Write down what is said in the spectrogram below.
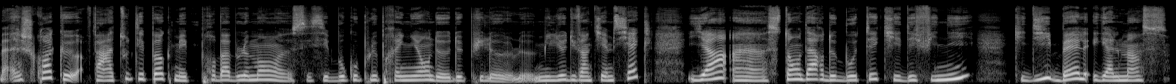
Bah, je crois que, enfin, à toute époque, mais probablement euh, c'est beaucoup plus prégnant de, depuis le, le, milieu du XXe siècle, il y a un standard de beauté qui est défini, qui dit belle égale mince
